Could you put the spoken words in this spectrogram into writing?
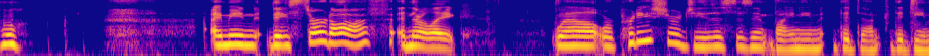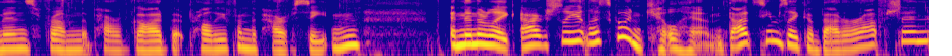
I mean, they start off and they're like, well, we're pretty sure Jesus isn't binding the, de- the demons from the power of God, but probably from the power of Satan. And then they're like, actually, let's go and kill him. That seems like a better option.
